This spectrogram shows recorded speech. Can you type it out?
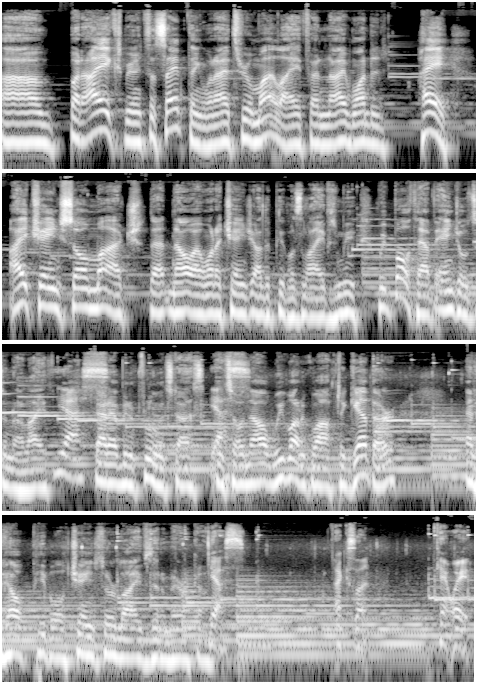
Um, but I experienced the same thing when I threw my life, and I wanted, hey, I changed so much that now I want to change other people's lives. And we, we both have angels in our life yes. that have influenced us. Yes. And so now we want to go out together and help people change their lives in America. Yes. Excellent. Can't wait.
